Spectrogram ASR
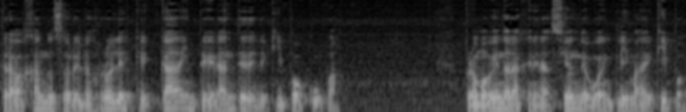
trabajando sobre los roles que cada integrante del equipo ocupa, promoviendo la generación de buen clima de equipo,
